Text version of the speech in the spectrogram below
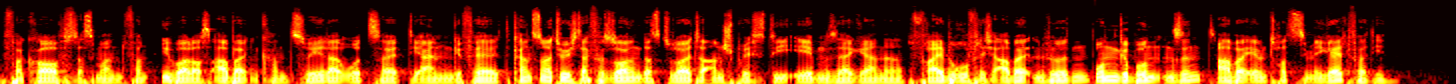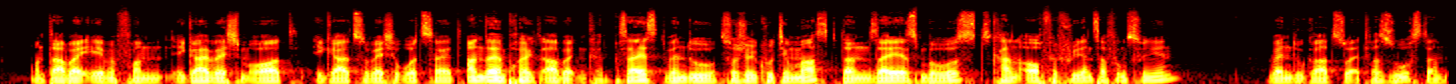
verkaufst, dass man von überall aus arbeiten kann, zu jeder Uhrzeit, die einem gefällt, kannst du natürlich dafür sorgen, dass du Leute ansprichst, die eben sehr gerne freiberuflich arbeiten würden, ungebunden sind, aber eben trotzdem ihr Geld verdienen und dabei eben von egal welchem Ort, egal zu welcher Uhrzeit an deinem Projekt arbeiten können. Das heißt, wenn du Social Recruiting machst, dann sei dir jetzt bewusst, kann auch für Freelancer funktionieren wenn du gerade so etwas suchst, dann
